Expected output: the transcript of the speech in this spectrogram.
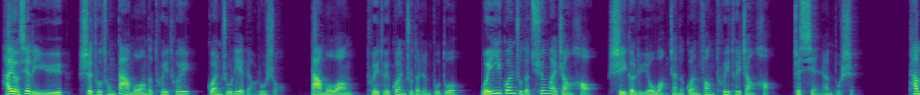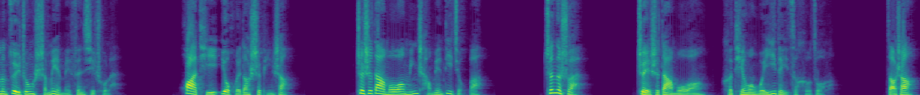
还有些鲤鱼试图从大魔王的推推关注列表入手。大魔王推推关注的人不多，唯一关注的圈外账号是一个旅游网站的官方推推账号。这显然不是，他们最终什么也没分析出来。话题又回到视频上，这是大魔王名场面第九吧？真的帅，这也是大魔王和天王唯一的一次合作了。早上，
